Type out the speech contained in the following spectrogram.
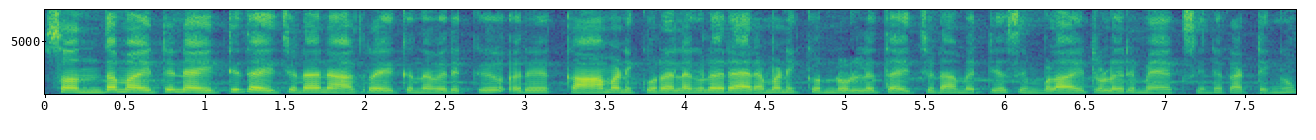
സ്വന്തമായിട്ട് നൈറ്റ് തയ്ച്ചിടാൻ ആഗ്രഹിക്കുന്നവർക്ക് ഒരു കാ മണിക്കൂർ അല്ലെങ്കിൽ ഒരു അരമണിക്കൂറിന്റെ ഉള്ളിൽ തയ്ച്ചിടാൻ പറ്റിയ സിമ്പിളായിട്ടുള്ളൊരു മാക്സിന്റെ കട്ടിങ്ങും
